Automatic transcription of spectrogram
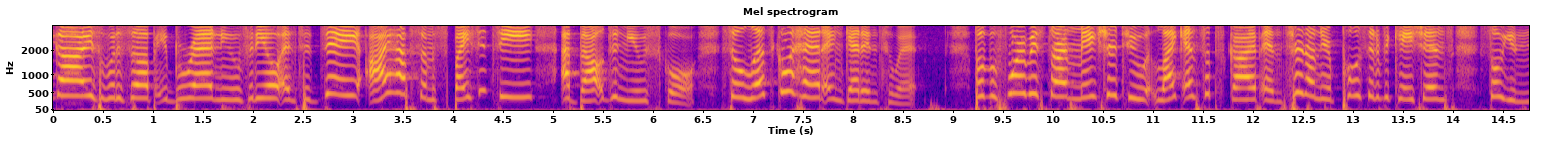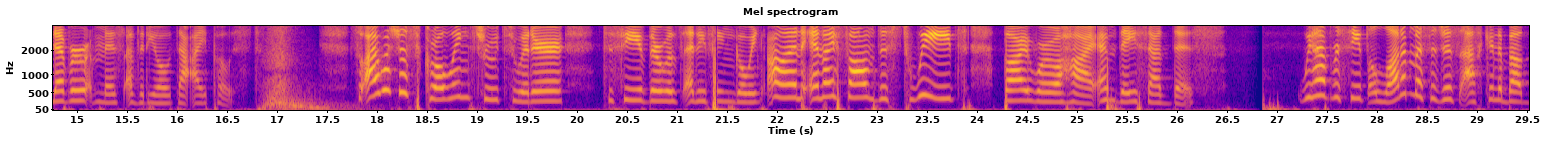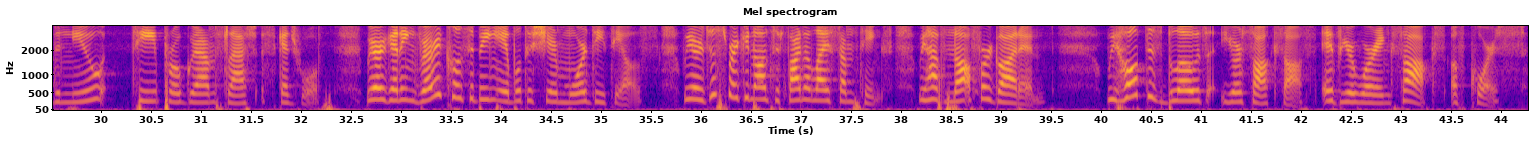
Hey guys, what is up? A brand new video and today I have some spicy tea about the new school. So let's go ahead and get into it. But before we start, make sure to like and subscribe and turn on your post notifications so you never miss a video that I post. So I was just scrolling through Twitter to see if there was anything going on and I found this tweet by Royale High and they said this. We have received a lot of messages asking about the new T program slash schedule. We are getting very close to being able to share more details. We are just working on to finalize some things. We have not forgotten. We hope this blows your socks off, if you're wearing socks, of course.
